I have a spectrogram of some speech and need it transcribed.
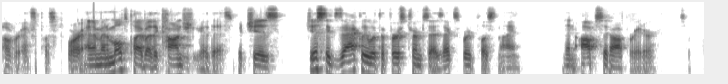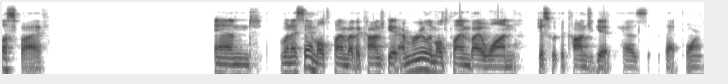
over x plus 4. And I'm going to multiply by the conjugate of this, which is just exactly what the first term says, x squared plus 9, then opposite operator, so plus 5 and when I say I'm multiplying by the conjugate, I'm really multiplying by 1 just with the conjugate as that form.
